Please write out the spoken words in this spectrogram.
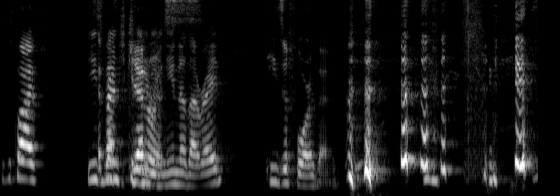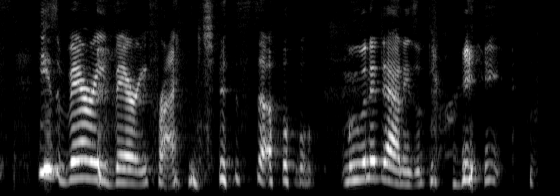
He's a five. He's French Canadian, generous. you know that, right? He's a four then. he's, very, very French. So Moving it down, he's a three.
